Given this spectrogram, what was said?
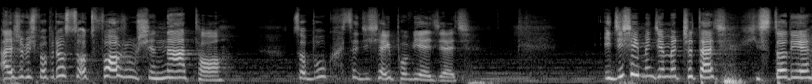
ale żebyś po prostu otworzył się na to, co Bóg chce dzisiaj powiedzieć. I dzisiaj będziemy czytać historię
